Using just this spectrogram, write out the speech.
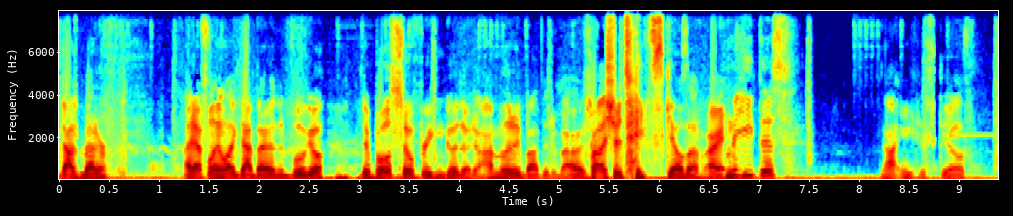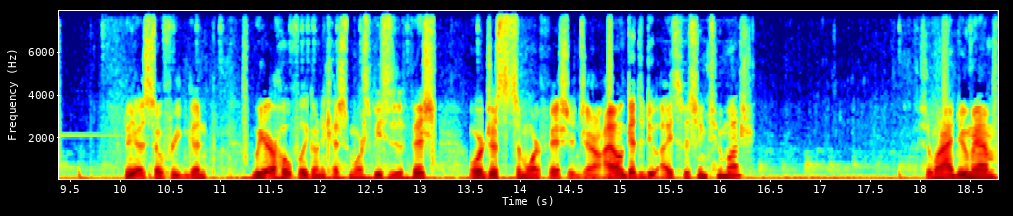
That's better. I definitely like that better than bluegill. They're both so freaking good though. Dude. I'm literally about to devour this. Probably should take the scales off. All right, I'm gonna eat this. Not eat the scales. Yeah, it's so freaking good. We are hopefully going to catch some more species of fish or just some more fish in general. I don't get to do ice fishing too much. So when I do, man,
